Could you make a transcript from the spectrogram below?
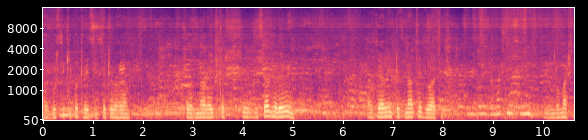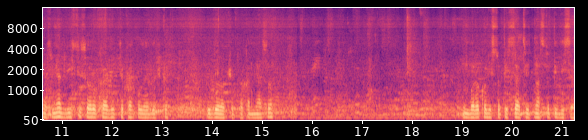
Гарбуз такий по 30 за кілограм. Чорна редька 60 гривень, а зелень 15-20. Домашня свиня 240, кажуть, така поледочка. Тут дорогше трохи м'ясо. Бараколі 150, від на 150.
